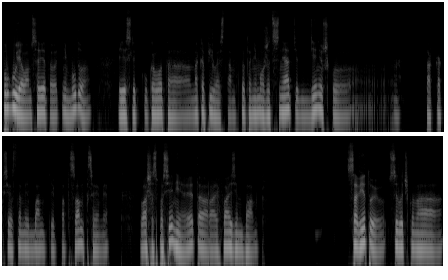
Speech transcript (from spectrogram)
пургу я вам советовать не буду. Если у кого-то накопилось, там кто-то не может снять денежку, так как все остальные банки под санкциями, ваше спасение это Райфайзенбанк. Советую ссылочку на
